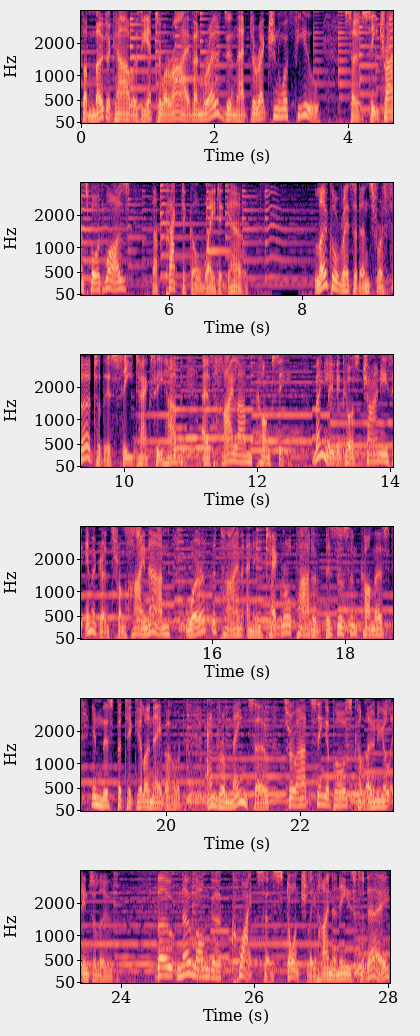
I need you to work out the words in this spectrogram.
The motorcar was yet to arrive and roads in that direction were few, so sea transport was the practical way to go. Local residents referred to this sea taxi hub as Hailam Kongsi, mainly because Chinese immigrants from Hainan were at the time an integral part of business and commerce in this particular neighborhood, and remain so throughout Singapore's colonial interlude. Though no longer quite so staunchly Hainanese today,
